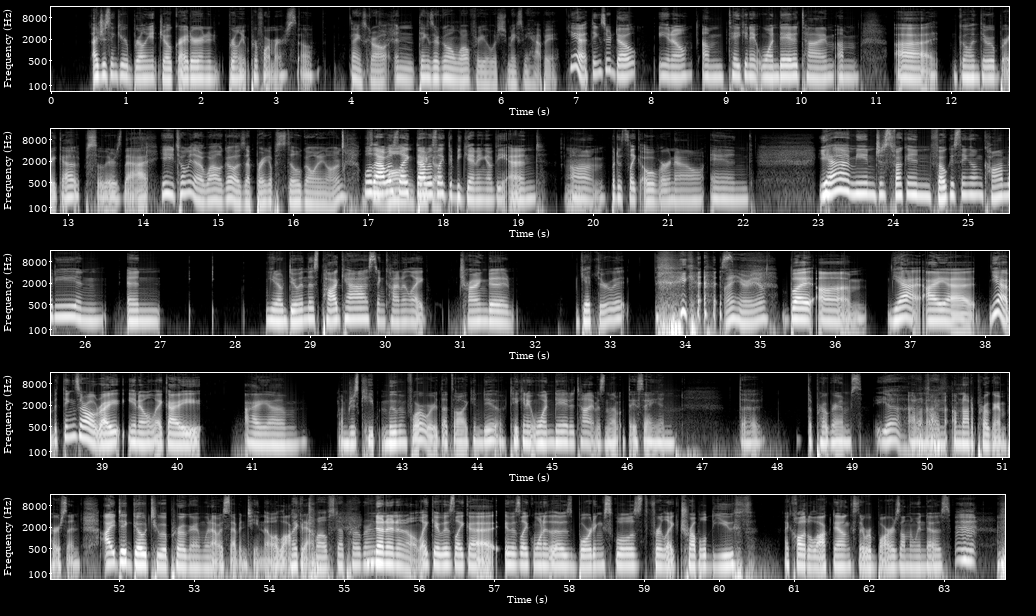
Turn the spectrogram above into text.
I just think you're a brilliant joke writer and a brilliant performer. So Thanks, girl. And things are going well for you, which makes me happy. yeah, things are dope. You know, I'm taking it one day at a time. I'm, uh, going through a breakup, so there's that. Yeah, you told me that a while ago. Is that breakup still going on? Well, It's that was like that was breakup. like the beginning of the end. Mm. Um, but it's like over now and yeah, I mean just fucking focusing on comedy and and you know, doing this podcast and kind of like trying to get through it. I guess. I hear you. but um yeah, I uh yeah, but things are all right, you know, like I I um I'm just keep moving forward. That's all I can do. Taking it one day at a time. Isn't that what they say in the the programs? Yeah, I don't know. I'm not, I'm not a program person. I did go to a program when I was 17 though, a lockdown. like a twelve step program. No, no, no, no. Like it was like a it was like one of those boarding schools for like troubled youth. I call it a lockdown because there were bars on the windows,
